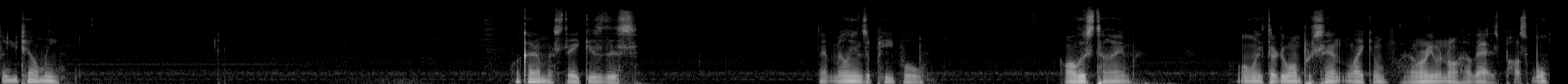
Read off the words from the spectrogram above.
So you tell me. What kind of mistake is this? That millions of people, all this time, only 31% like him. I don't even know how that is possible.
